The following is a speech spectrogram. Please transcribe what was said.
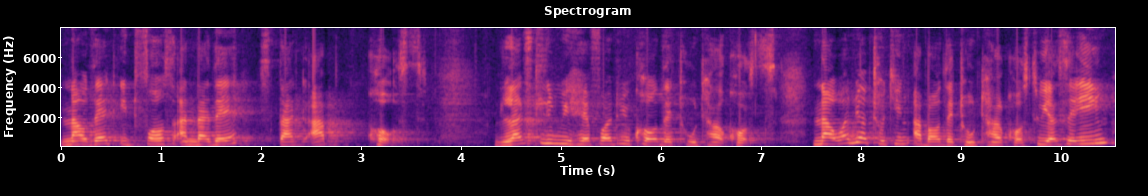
Now that it falls under the startup cost. Lastly, we have what you call the total costs. Now, when you're talking about the total cost, we are saying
